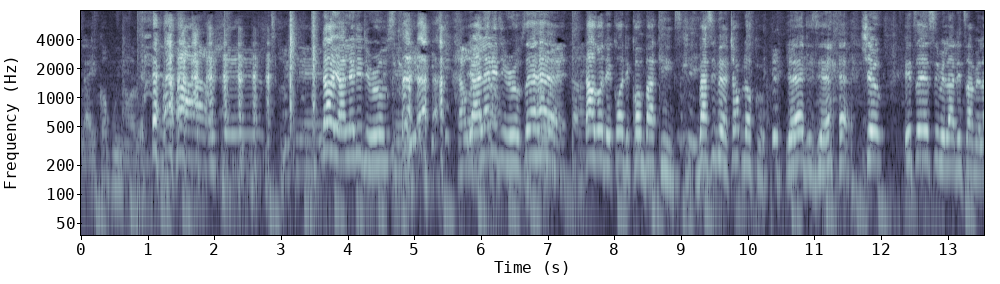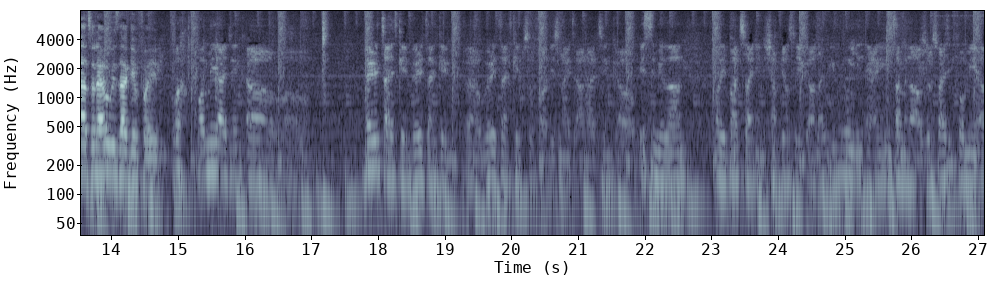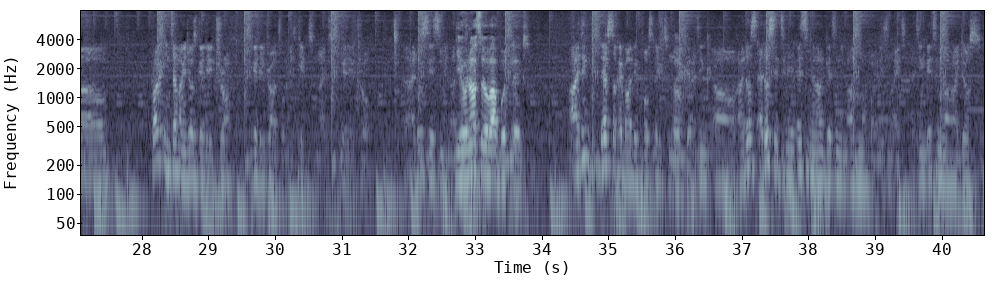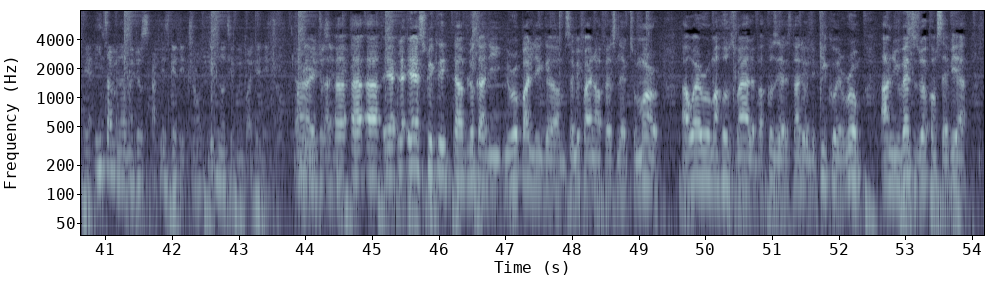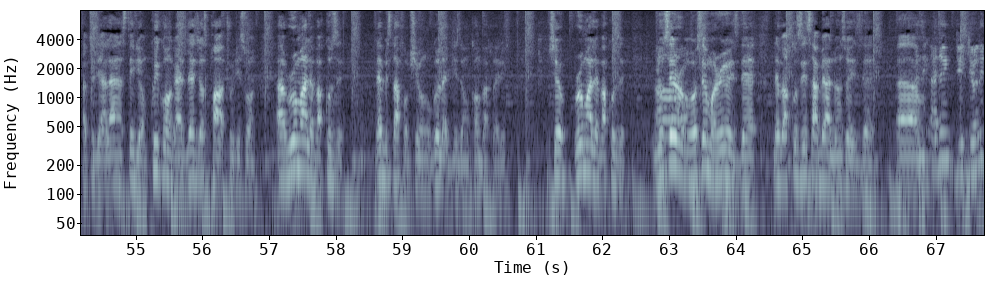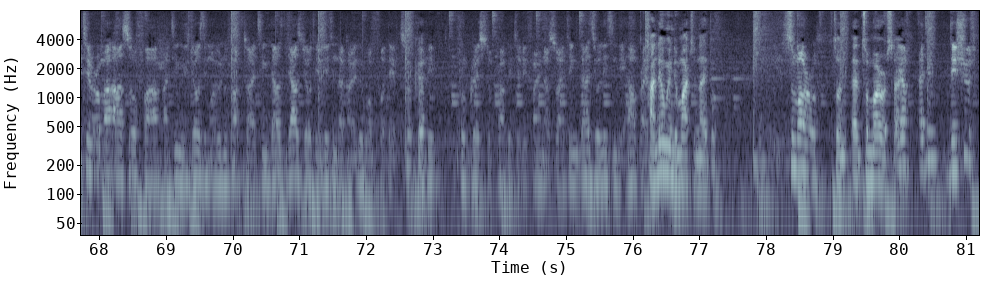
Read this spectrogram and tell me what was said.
We are a cup winner already. Ah, shit, shit. Now you are learning the ropes. you are it, learning sir. the ropes. That was Eh, it, sir. That's what they call the comeback kings. Basibe, chop knuckle. Your head is here. Show. It's AC Milan, Inter Milan tonight. Who is that game for you? Well, for me, I think uh, uh, very tight game, very tight game, uh, very tight game so far this night, and I think uh, AC Milan not a bad side in the Champions League, and like, even in, uh, Inter Milan as well. So I think for me, uh, probably Inter might just get a draw, get a draw out of this game tonight, get a draw. I don't see AC Milan. You will not say over both legs. I think let's talk about the first leg tonight. Okay. I think uh, I don't I don't see AC Milan- getting the maximum point this night. I think AC Milan might just yeah, Inter Milan might just at least get a draw, if not even but get a draw. All right. Uh, uh, uh, uh, yeah, let- let's quickly uh, look at the Europa League um, semi-final first leg tomorrow, uh, where Roma hosts Bayer Leverkusen at the Stadio di Pico in Rome, and Juventus welcome Sevilla to the Allianz Stadium. Quick one, guys. Let's just power through this one. Uh, Roma Leverkusen. Let me start from Shion. We'll go like this, and we'll come back like this. So Roma Leverkusen. Jose, Jose Mourinho is there. Leverkusen, Sabi Alonso is there. I Um, think, I think the, the only thing Roma are so far, I think, is just the Mourinho factor. I think that's, that's just the only thing that can really work for them to Okay. probably progress to probably to the final. So I think that's the only thing they have right can they now. win the match tonight, though? Tomorrow. To, uh, tomorrow, sorry. Yeah, I think they should.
